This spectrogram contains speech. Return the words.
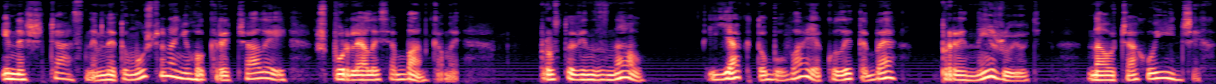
і нещасним, не тому, що на нього кричали і шпурлялися банками. Просто він знав, як то буває, коли тебе принижують на очах у інших.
